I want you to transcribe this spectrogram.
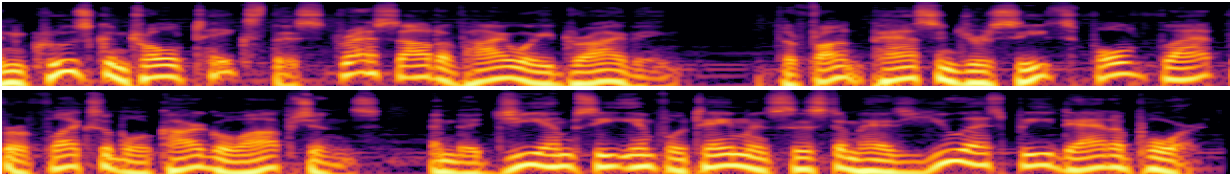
and cruise control takes the stress out of highway driving. The front passenger seats fold flat for flexible cargo options, and the GMC infotainment system has USB data ports,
